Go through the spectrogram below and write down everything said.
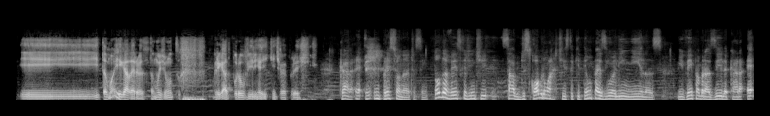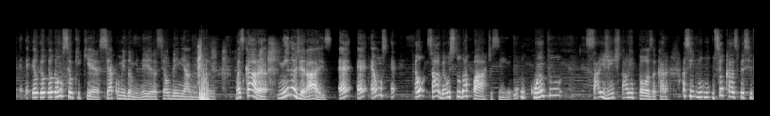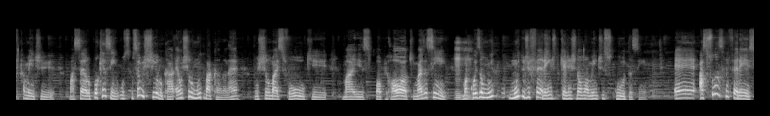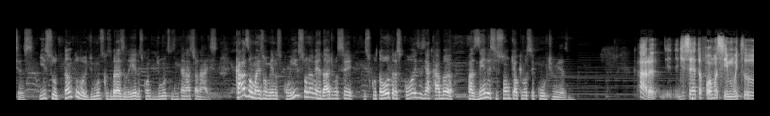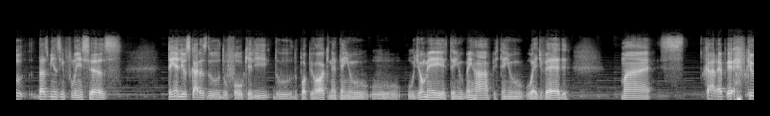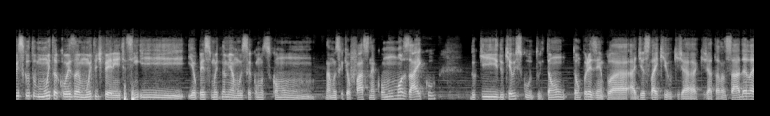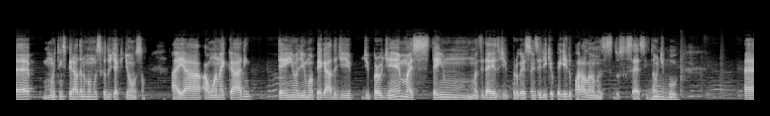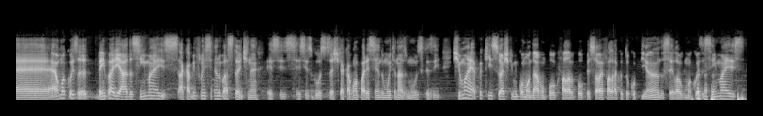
E, e tamo aí, galera. Tamo junto. Obrigado por ouvirem aí, quem tiver por aí. Cara, é, é impressionante, assim. Toda vez que a gente, sabe, descobre um artista que tem um pezinho ali em Minas e vem para Brasília, cara, é, é, eu, eu, eu não sei o que, que é, se é a comida mineira, se é o DNA mineiro, mas, cara, Minas Gerais é, é, é, um, é, é um, sabe, é um estudo à parte, assim. O, o quanto sai gente talentosa, cara. Assim, no, no seu caso especificamente, Marcelo, porque assim, o, o, seu estilo, cara, é um estilo muito bacana, né? Um estilo mais folk, mais pop rock, mas assim, uhum. uma coisa muito, muito diferente do que a gente normalmente escuta, assim. É, as suas referências, isso tanto de músicos brasileiros quanto de músicos internacionais, casam mais ou menos com isso ou na verdade você escuta outras coisas e acaba fazendo esse som que é o que você curte mesmo? Cara, de certa forma, sim. Muito das minhas influências tem ali os caras do, do folk ali, do, do pop rock, né? Tem o, o, o John Mayer, tem o Ben Harper, tem o, o Ed Vedder. Mas, cara, é, é, porque eu escuto muita coisa muito diferente, assim, e, e eu penso muito na minha música como, como um, na música que eu faço, né? Como um mosaico do que do que eu escuto. Então, então por exemplo, a, a Just Like You, que já que já está lançada, ela é muito inspirada numa música do Jack Johnson. Aí a, a One Night Garden tem ali uma pegada de, de Pearl Jam, mas tem um, umas ideias de progressões ali que eu peguei do Paralamas, do sucesso. Então, uhum. tipo, é, é uma coisa bem variada, assim, mas acaba influenciando bastante, né? Esses, esses gostos acho que acabam aparecendo muito nas músicas. E tinha uma época que isso acho que me incomodava um pouco. Falava, pô, o pessoal vai falar que eu tô copiando, sei lá, alguma coisa assim, mas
